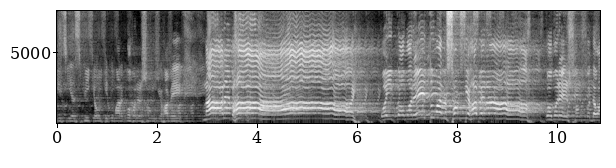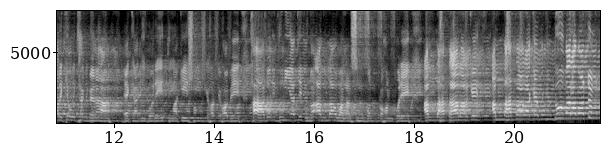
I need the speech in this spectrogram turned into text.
ডিসিএসপি, কেউ কি তোমার খবরের সঙ্গে হবে? না রে ভাই! কবরে তোমার সঙ্গে হবে না। কবরে সঙ্গ দেওয়ার কেউ থাকবে না। একাকি করে তোমাকেই সঙ্গে হতে হবে। হ্যাঁ যদি দুনিয়াতে কোনো আল্লাহওয়ালার সুহবত গ্রহণ করে, আল্লাহ তাআলাকে আল্লাহ তাআলাকে বন্ধু বানাবার জন্য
